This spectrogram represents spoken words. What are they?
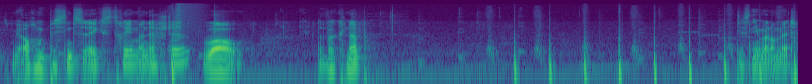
Ist mir auch ein bisschen zu extrem an der Stelle. Wow. Das war knapp. Das nehmen wir noch mit.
